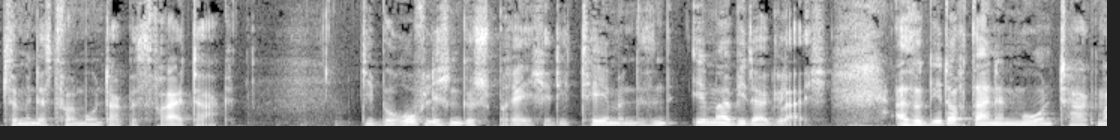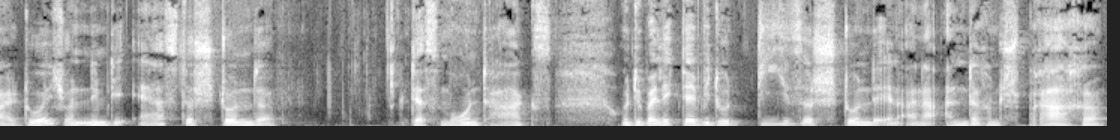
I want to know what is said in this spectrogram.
Zumindest von Montag bis Freitag. Die beruflichen Gespräche, die Themen, die sind immer wieder gleich. Also geh doch deinen Montag mal durch und nimm die erste Stunde des Montags und überleg dir, wie du diese Stunde in einer anderen Sprache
